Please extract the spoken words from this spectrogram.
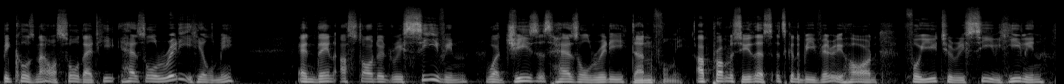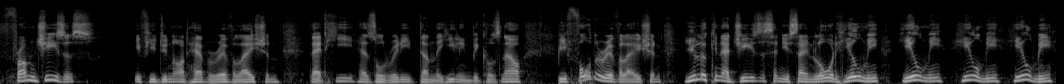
because now I saw that He has already healed me. And then I started receiving what Jesus has already done for me. I promise you this it's going to be very hard for you to receive healing from Jesus if you do not have a revelation that he has already done the healing. Because now, before the revelation, you're looking at Jesus and you're saying, Lord, heal me, heal me, heal me, heal me.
